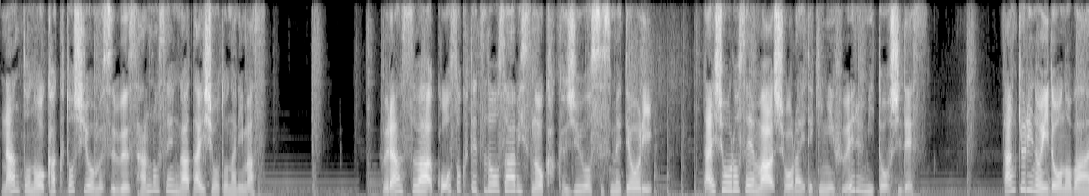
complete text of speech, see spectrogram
ナントの各都市を結ぶ3路線が対象となります。フランスは高速鉄道サービスの拡充を進めており、対象路線は将来的に増える見通しです。短距離の移動の場合、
